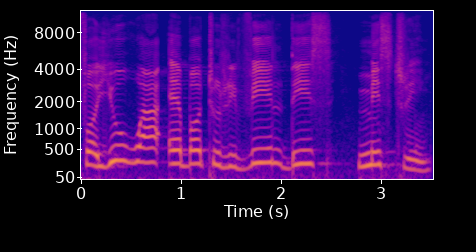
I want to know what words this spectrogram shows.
For you were able to reveal this mystery.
